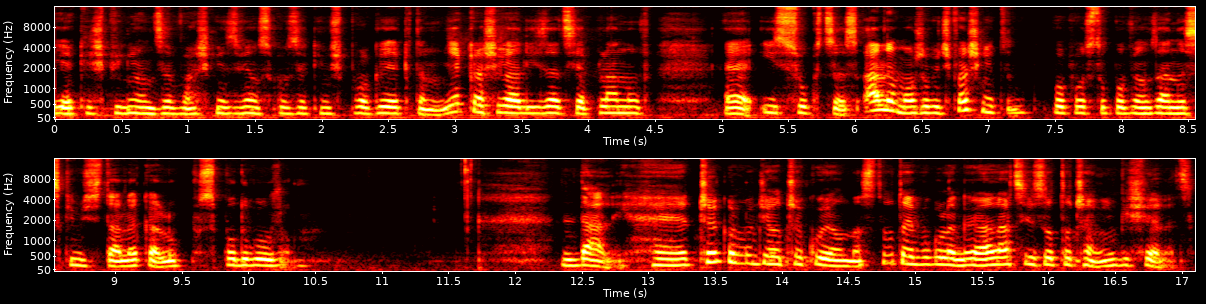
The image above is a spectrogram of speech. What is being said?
jakieś pieniądze właśnie w związku z jakimś projektem, jakaś realizacja planów e, i sukces, ale może być właśnie po prostu powiązany z kimś z daleka lub z podróżą. Dalej, e, czego ludzie oczekują nas? Tutaj w ogóle relacje z otoczeniem, wisielec.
